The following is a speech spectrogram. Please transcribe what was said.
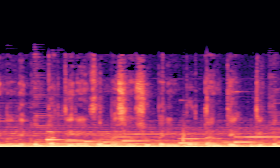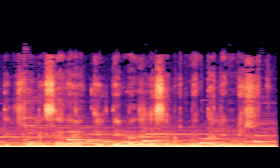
en donde compartiré información súper importante que contextualizará el tema de la salud mental en México.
